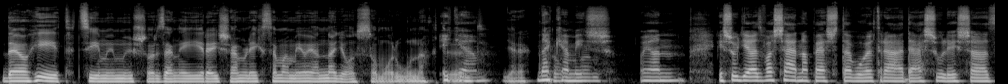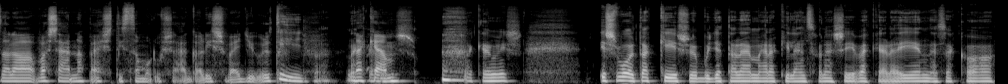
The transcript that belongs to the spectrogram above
de a Hét című műsor zenéjére is emlékszem, ami olyan nagyon szomorúnak tűnt Igen, nekem is olyan, és ugye az vasárnap este volt ráadásul, és azzal a vasárnap esti szomorúsággal is vegyült. Így van. Nekem, nekem. is. Nekem is. És voltak később, ugye talán már a 90-es évek elején ezek a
